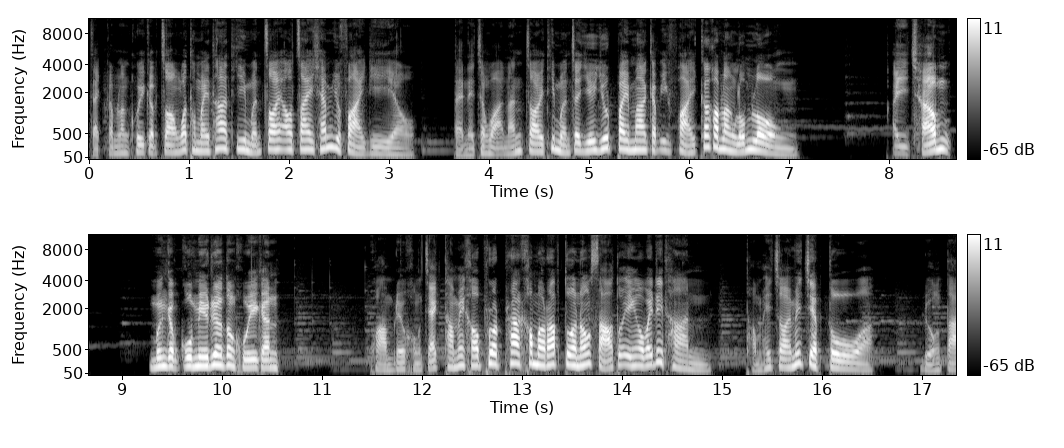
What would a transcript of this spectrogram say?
แจ็คกำลังคุยกับจองว่าทำไมท่าทีเหมือนจอยเอาใจแชมป์อยู่ฝ่ายเดียว แต่ในจังหวะนั้นจอยที่เหมือนจะยื้อยุดไปมากับอีกฝ่ายก็กำลังล้มลง ไอ้แชมป์มึงกับกูมีเรื่องต้องคุยกัน ความเร็วของแจ็คทำให้เขาพรวดพลาดเข้ามารับตัวน้องสาวตัวเองเอาไว้ได้ทันทำให้จอยไม่เจ็บตัว ดวงตา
